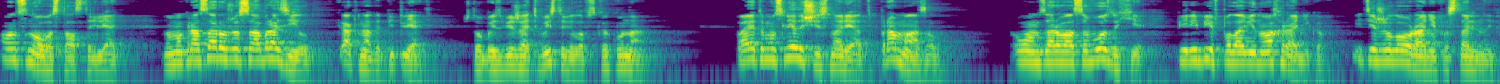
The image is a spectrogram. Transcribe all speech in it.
Он снова стал стрелять, но Макросар уже сообразил, как надо петлять, чтобы избежать выстрелов скакуна. Поэтому следующий снаряд промазал. Он взорвался в воздухе, перебив половину охранников и тяжело ранив остальных.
